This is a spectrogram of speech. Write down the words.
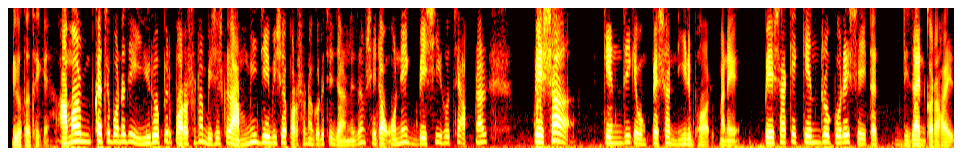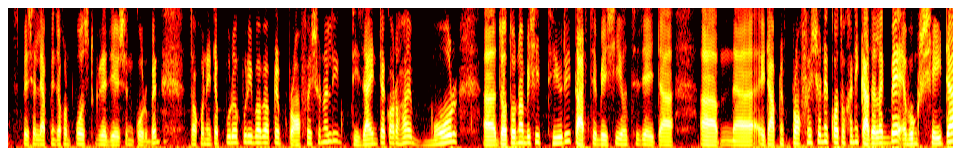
অভিজ্ঞতা থেকে। আমার কাছে মনে হয় যে ইউরোপের পড়াশোনা বিশেষ করে আমি যে বিষয়ে পড়াশোনা করেছি জার্নালিজম সেটা অনেক বেশি হচ্ছে আপনার পেশা কেন্দ্রিক এবং পেশা নির্ভর মানে পেশাকে কেন্দ্র করে সেইটা ডিজাইন করা হয়। স্পেশালি আপনি যখন পোস্ট গ্রাজুয়েশন করবেন, তখন এটা পুরোপুরিভাবে আপনার প্রফেশনালি ডিজাইনটা করা হয়। মোর যত না বেশি থিওরি তার চেয়ে বেশি হচ্ছে যে এটা এটা আপনার প্রফেশনে কতখানি কাজে লাগবে এবং সেইটা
